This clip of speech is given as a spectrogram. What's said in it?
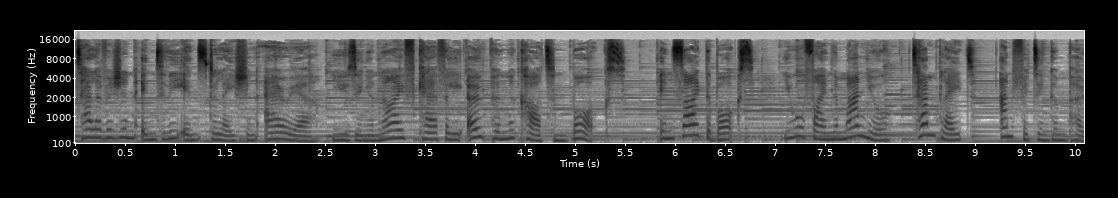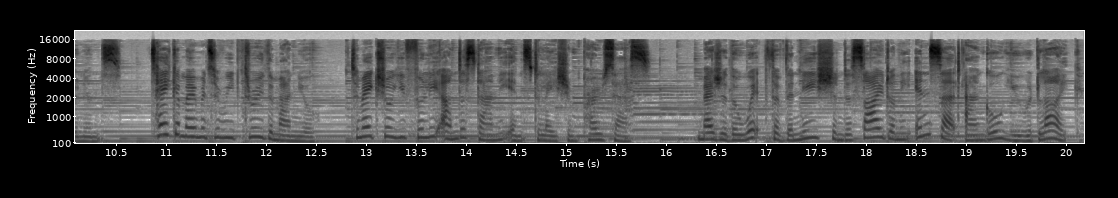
television into the installation area. Using a knife, carefully open the carton box. Inside the box, you will find the manual, template, and fitting components. Take a moment to read through the manual to make sure you fully understand the installation process. Measure the width of the niche and decide on the insert angle you would like.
